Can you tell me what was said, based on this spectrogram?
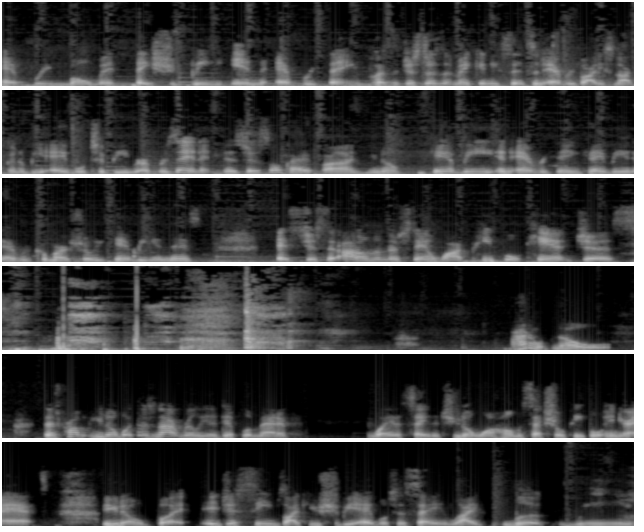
every moment they should be in everything because it just doesn't make any sense and everybody's not going to be able to be represented. It's just okay, fine. You know, you can't be in everything. You can't be in every commercial. You can't be in this. It's just that I don't understand why people can't just, I don't know. There's probably, you know what? There's not really a diplomatic way to say that you don't want homosexual people in your ads, you know, but it just seems like you should be able to say like, look, we,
